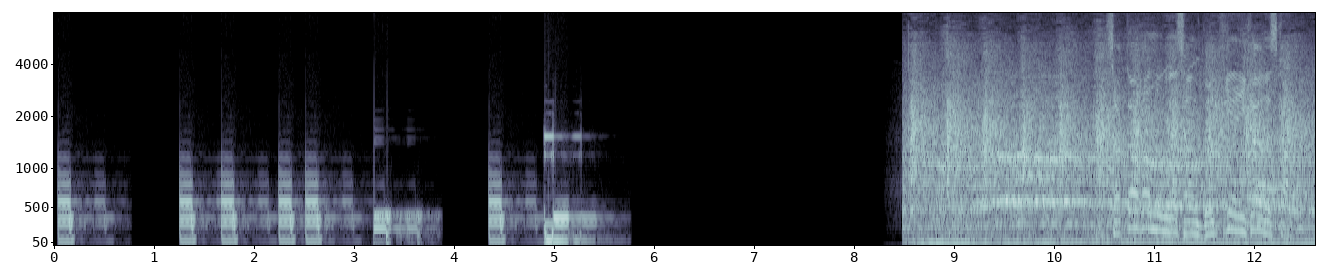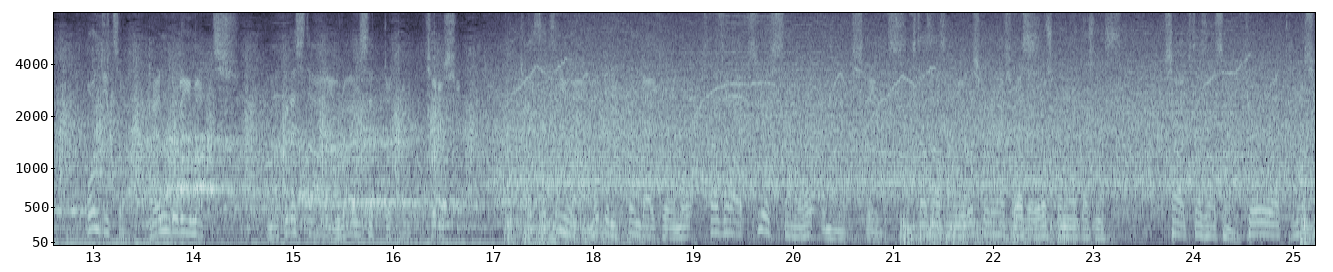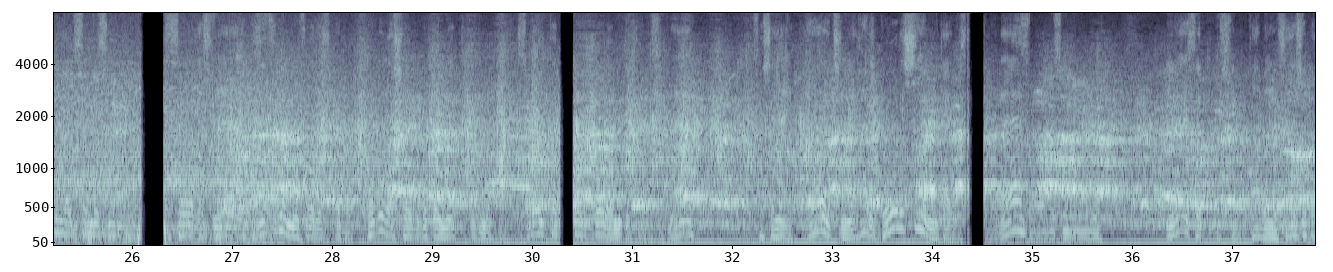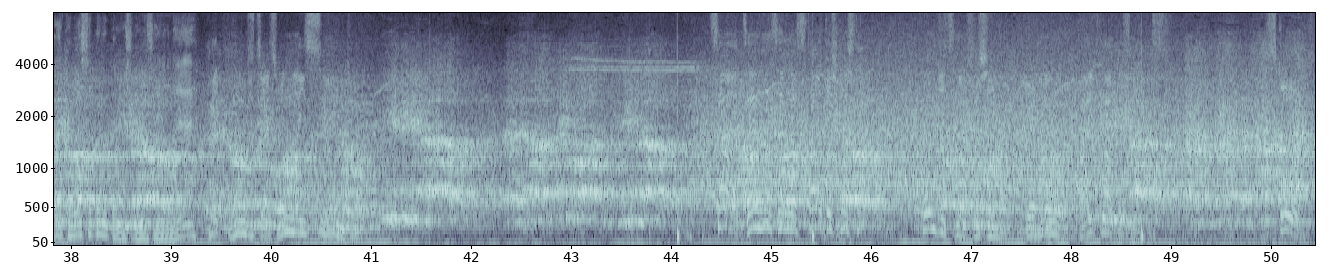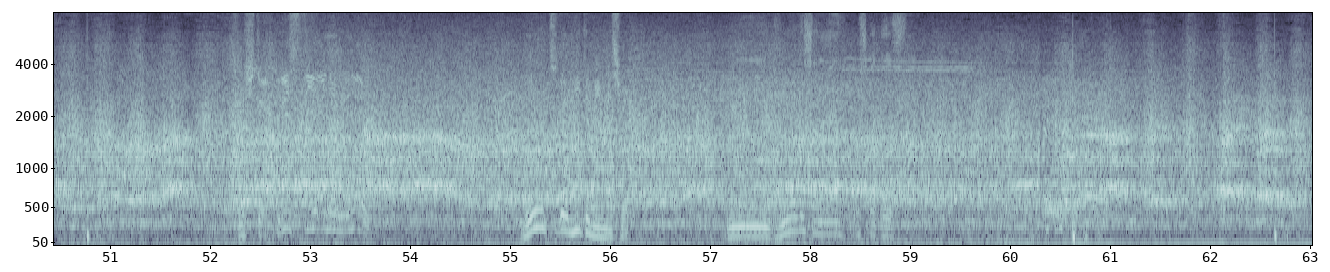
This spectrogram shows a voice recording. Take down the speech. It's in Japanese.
サッカーファンの皆さんご機嫌いかがですか？本日はフレンドリーマッチマクレスター由来セット対チェルシー。解説には元日本代表の北澤剛さんをお招きしています。北澤さんよろしくお願いします。よろしくお願いいたします。さあ北澤さん今日は楽しみな一戦ですねそうですね。技術面もそうですけどどこが勝負どころになってくるのかそういったところを見てきたいですよね。そしてね早いうちにやはりゴールシーンを見たいですよねそうですね2来セットとしては多分最初から飛ばしてくるかもしれませんよねはい本日はそんな一戦を迎えさあ前半戦がスタートしました本日の主審はヨハン・バイクハートさんですスコールそしてクリスティアーノ・ロナウドもう一度見てみましょう。うーん微妙でしたね。惜しかったです。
